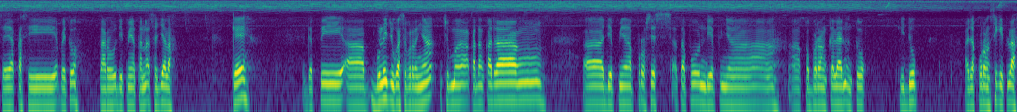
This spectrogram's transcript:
saya kasih apa itu taruh di punya tanah sajalah oke okay. tapi uh, boleh juga sebenarnya cuma kadang-kadang uh, dia punya proses ataupun dia punya uh, keberangkalian untuk hidup ada kurang sedikit lah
